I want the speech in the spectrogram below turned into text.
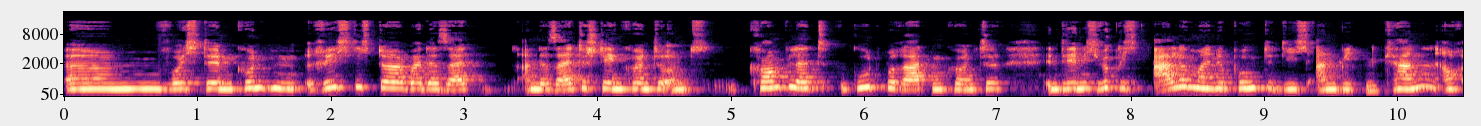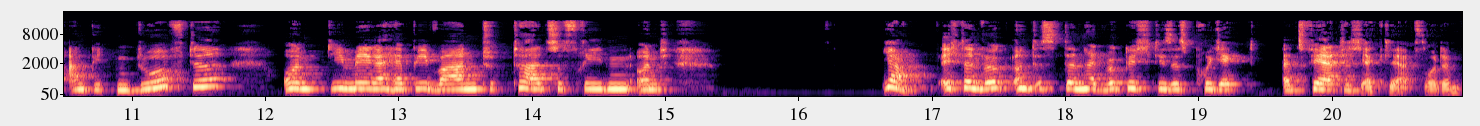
ähm, wo ich dem Kunden richtig doll bei der Seite, an der Seite stehen konnte und komplett gut beraten konnte, in denen ich wirklich alle meine Punkte, die ich anbieten kann, auch anbieten durfte und die mega happy waren, total zufrieden und ja, ich dann wirklich, und es dann halt wirklich dieses Projekt als fertig erklärt wurde.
